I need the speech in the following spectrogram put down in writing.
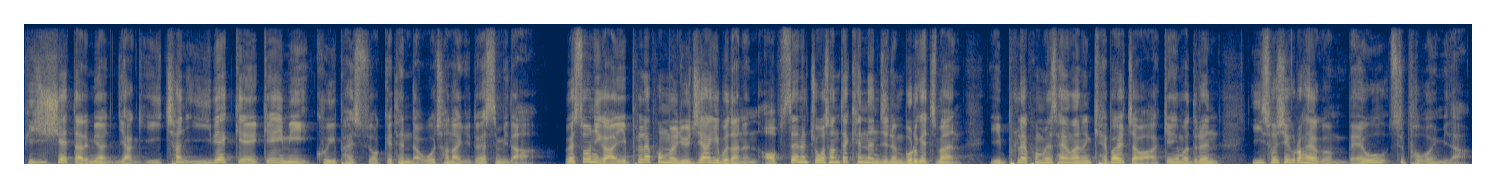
VGC에 따르면 약 2200개의 게임이 구입할 수 없게 된다고 전하기도 했습니다. 왜 소니가 이 플랫폼을 유지하기보다는 없애는 쪽을 선택했는지는 모르겠지만 이 플랫폼을 사용하는 개발자와 게이머들은 이 소식으로 하여금 매우 슬퍼 보입니다.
